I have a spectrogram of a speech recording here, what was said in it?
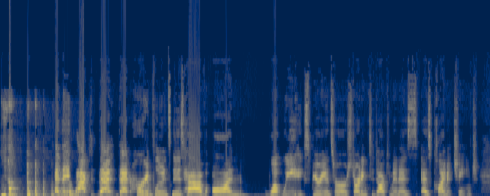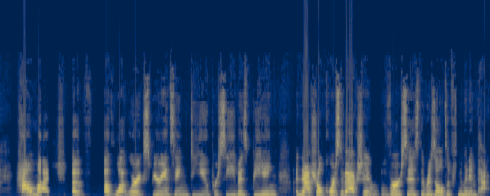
Yeah. and the impact that that her influences have on what we experience or are starting to document as as climate change. How much of of what we're experiencing do you perceive as being a natural course of action versus the result of human impact?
